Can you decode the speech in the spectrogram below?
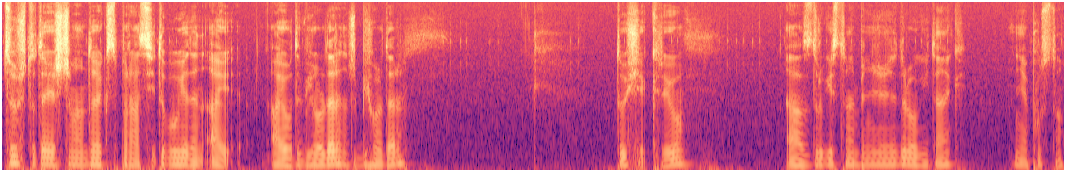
Cóż tutaj jeszcze mam do eksploracji? Tu był jeden Eye, eye of the Beholder, znaczy Beholder. Tu się krył. A z drugiej strony będzie drugi, tak? Nie, pusto.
